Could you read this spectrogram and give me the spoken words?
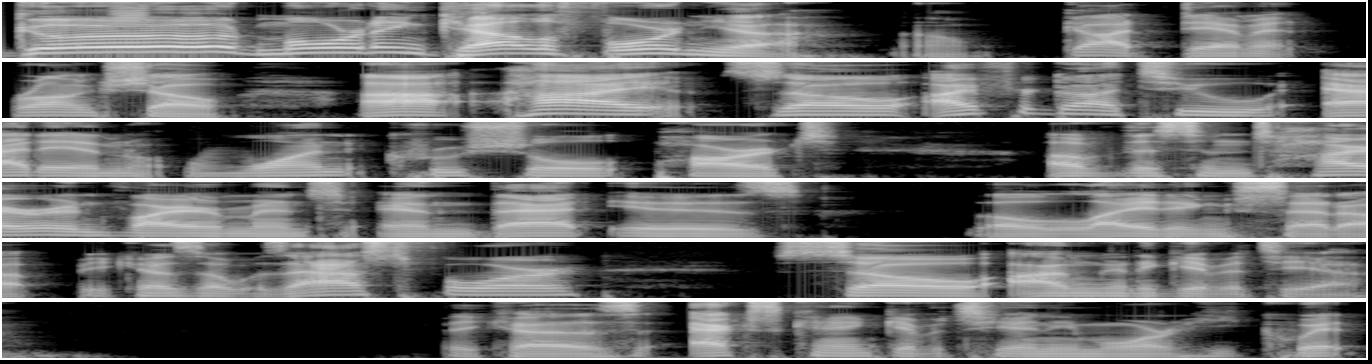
Good morning, California. Oh, god damn it. Wrong show. Uh, hi. So I forgot to add in one crucial part of this entire environment, and that is the lighting setup because it was asked for. So I'm going to give it to you because X can't give it to you anymore. He quit.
